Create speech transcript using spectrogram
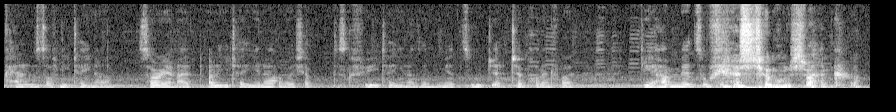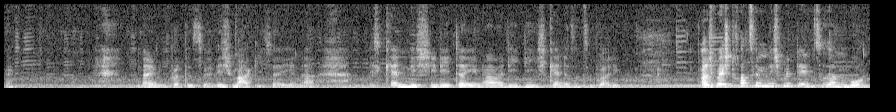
keine Lust auf einen Italiener. Sorry an alle Italiener, aber ich habe das Gefühl, Italiener sind mir zu temperamentvoll. Die haben mir zu viele Stimmungsschwankungen. Nein, um Gottes Willen. Ich mag Italiener. Ich kenne nicht viele Italiener, aber die, die ich kenne, sind super lieb. Aber ich möchte trotzdem nicht mit denen zusammen wohnen.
